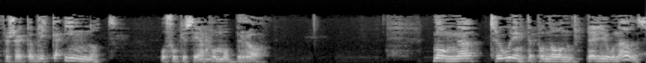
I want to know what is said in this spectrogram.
försöka blicka inåt och fokusera på att må bra. Många tror inte på någon religion alls.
